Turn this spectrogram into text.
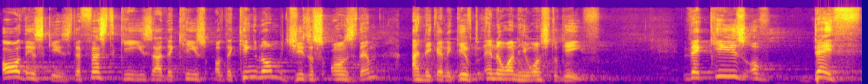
All these keys, the first keys are the keys of the kingdom. Jesus owns them and he can give to anyone he wants to give. The keys of death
